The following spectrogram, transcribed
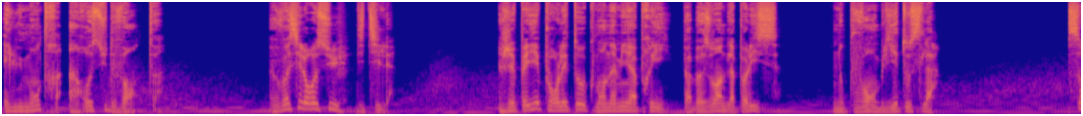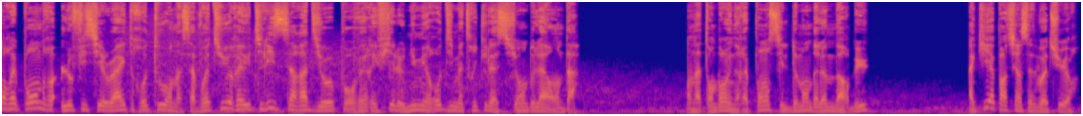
et lui montre un reçu de vente. Voici le reçu, dit-il. J'ai payé pour l'étau que mon ami a pris, pas besoin de la police. Nous pouvons oublier tout cela. Sans répondre, l'officier Wright retourne à sa voiture et utilise sa radio pour vérifier le numéro d'immatriculation de la Honda. En attendant une réponse, il demande à l'homme barbu À qui appartient cette voiture?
